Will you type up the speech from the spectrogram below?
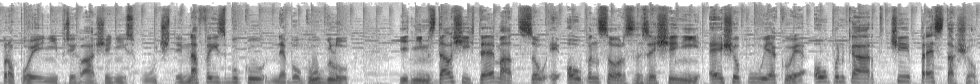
propojení přihlášení s účty na Facebooku nebo Google. Jedním z dalších témat jsou i open source řešení e-shopů, jako je OpenCard či PrestaShop.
